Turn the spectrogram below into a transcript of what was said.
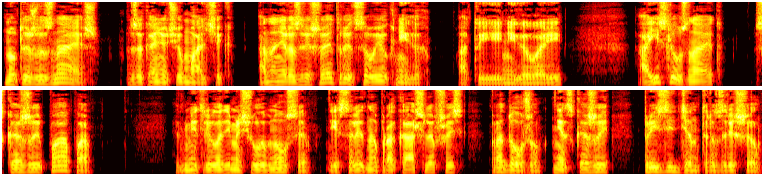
Ну ты же знаешь, — законючил мальчик, — она не разрешает рыться в ее книгах. А ты ей не говори. А если узнает? Скажи, папа. Дмитрий Владимирович улыбнулся и, солидно прокашлявшись, продолжил. Нет, скажи, президент разрешил.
